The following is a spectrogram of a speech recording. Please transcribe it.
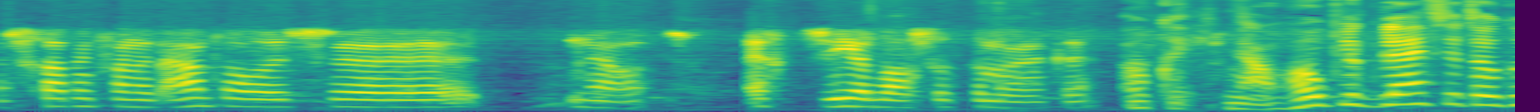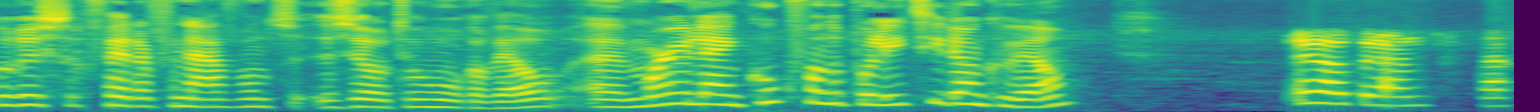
schatting van het aantal is nou, echt zeer lastig te maken. Oké, nou hopelijk blijft het ook rustig verder vanavond zo te horen wel. Marjolein Koek van de politie, dank u wel. U ook bedankt. Dag.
